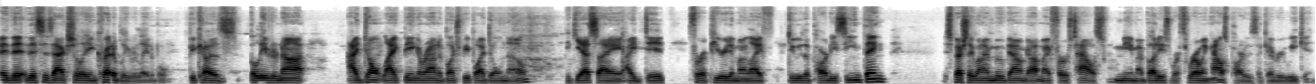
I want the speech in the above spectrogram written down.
This is actually incredibly relatable because believe it or not, I don't like being around a bunch of people I don't know. Like, yes, I I did for a period in my life do the party scene thing, especially when I moved out and got my first house. Me and my buddies were throwing house parties like every weekend.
